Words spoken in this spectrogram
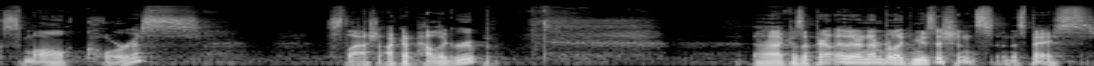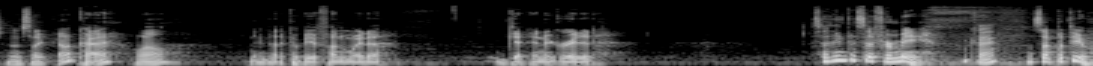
small chorus slash a cappella group. Because apparently there are a number of like musicians in the space, and it's like okay, well, maybe that could be a fun way to get integrated. So I think that's it for me. Okay. What's up with you?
